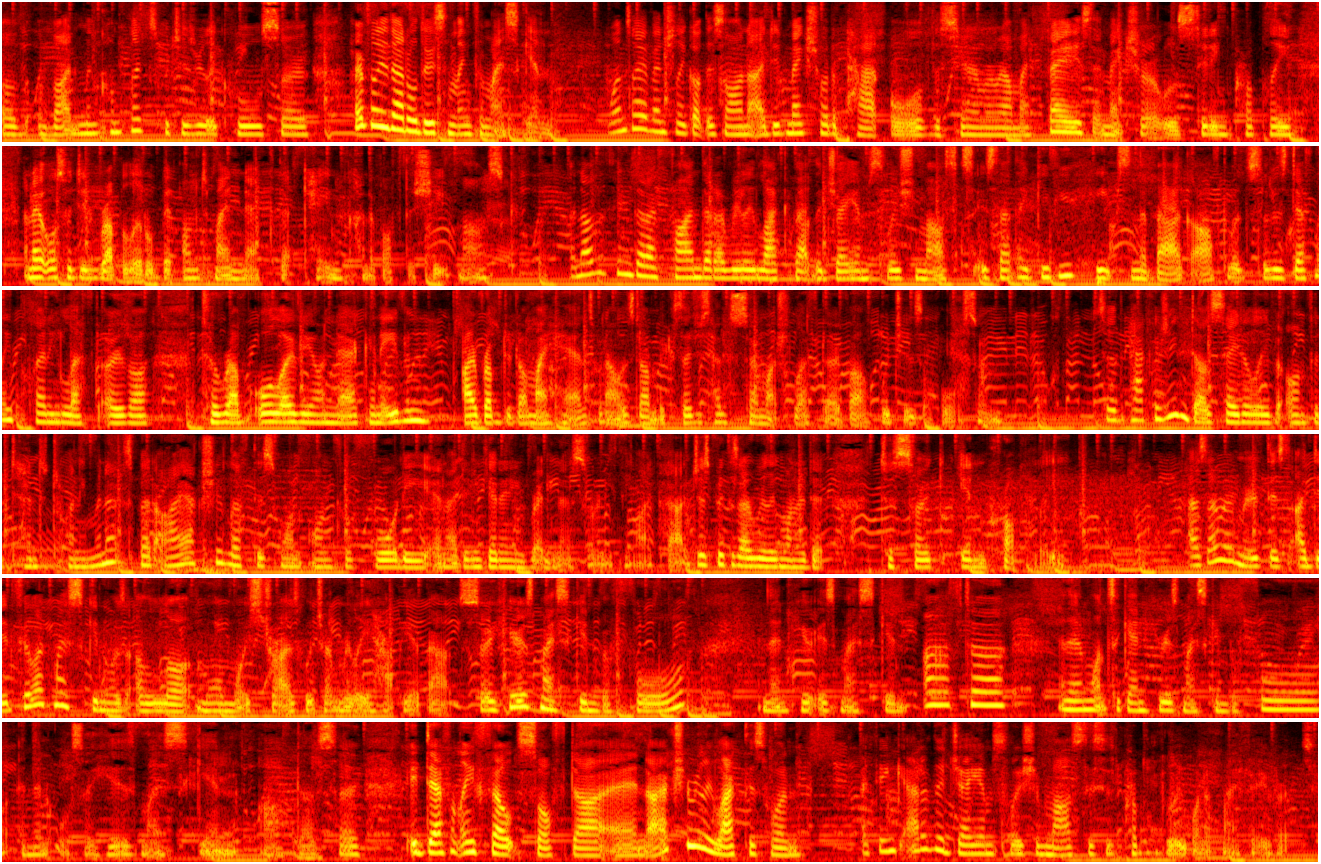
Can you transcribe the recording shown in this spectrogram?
of vitamin complex, which is really cool. So hopefully that'll do something for my skin. Once I eventually got this on, I did make sure to pat all of the serum around my face and make sure it was sitting properly. And I also did rub a little bit onto my neck that came kind of off the sheet mask. Another thing that I find that I really like about the JM Solution masks is that they give you heaps in the bag afterwards. So there's definitely plenty left over to rub all over your neck. And even I rubbed it on my hands when I was done because I just had so much left over, which is awesome. So the packaging does say to leave it on for 10 to 20 minutes, but I actually left this one on for 40 and I didn't get any redness or anything like that, just because I really wanted it to soak in properly. As I removed this, I did feel like my skin was a lot more moisturized, which I'm really happy about. So here's my skin before, and then here is my skin after, and then once again, here is my skin before, and then also here's my skin after. So it definitely felt softer, and I actually really like this one. I think out of the JM Solution masks, this is probably one of my favorites.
